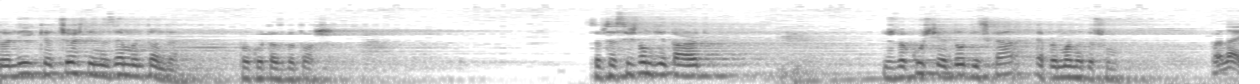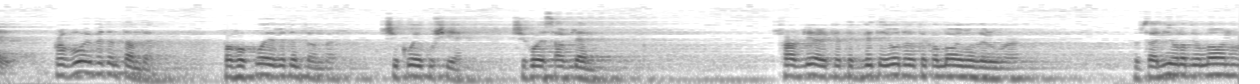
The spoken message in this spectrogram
do lejë kjo çështje në zemrën tënde, por kur ta zbatosh. Sepse siç thonë dijetarët, çdokush që e do diçka e përmend atë shumë. Prandaj provoje veten tënde. Provokoje veten tënde. Shikoje kush je. Shikoje sa vlen. Çfarë vlere ke tek vetja jote dhe tek Allahu i Madhëruar. Sepse Aliu radhiyallahu anhu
